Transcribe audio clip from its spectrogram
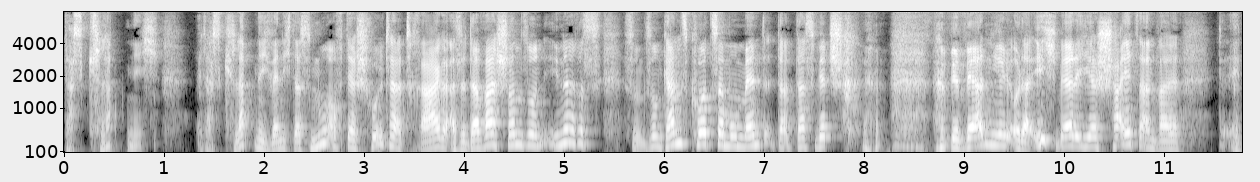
das klappt nicht das klappt nicht, wenn ich das nur auf der Schulter trage. Also da war schon so ein inneres, so, so ein ganz kurzer Moment, da, das wird, wir werden hier, oder ich werde hier scheitern, weil äh,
